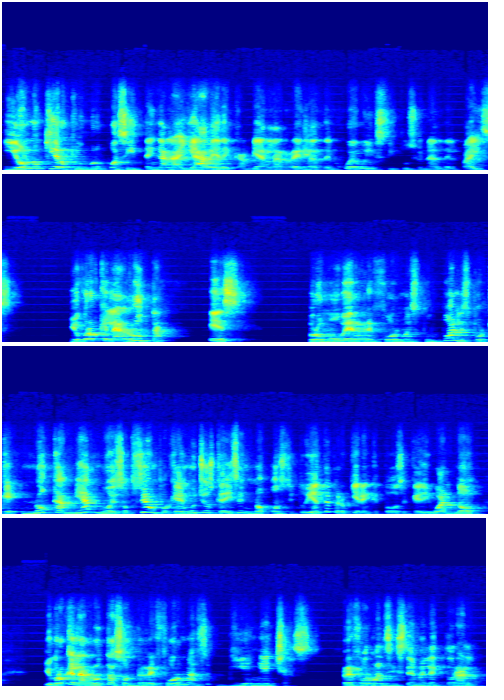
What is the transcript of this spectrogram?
y yo no quiero que un grupo así tenga la llave de cambiar las reglas del juego institucional del país, yo creo que la ruta es promover reformas puntuales, porque no cambiar no es opción, porque hay muchos que dicen no constituyente, pero quieren que todo se quede igual. No, yo creo que la ruta son reformas bien hechas reforma al sistema electoral,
